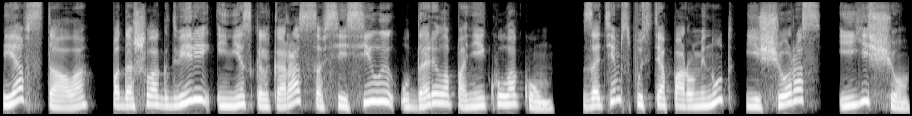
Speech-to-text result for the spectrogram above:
Я встала, подошла к двери и несколько раз со всей силы ударила по ней кулаком. Затем, спустя пару минут, еще раз и еще.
